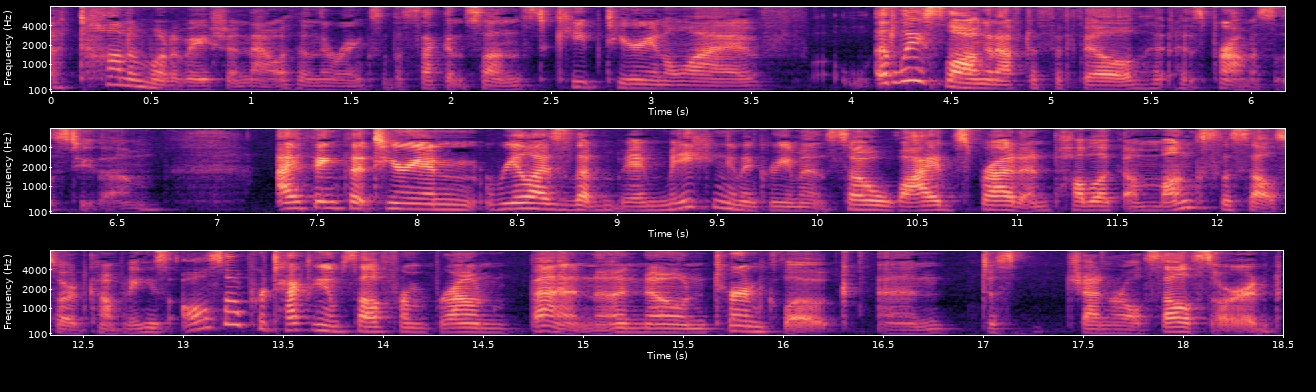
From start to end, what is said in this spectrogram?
a ton of motivation now within the ranks of the Second Sons to keep Tyrion alive at least long enough to fulfill his promises to them. I think that Tyrion realizes that by making an agreement so widespread and public amongst the Sellsword Company, he's also protecting himself from Brown Ben, a known turncloak and just general sellsword.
